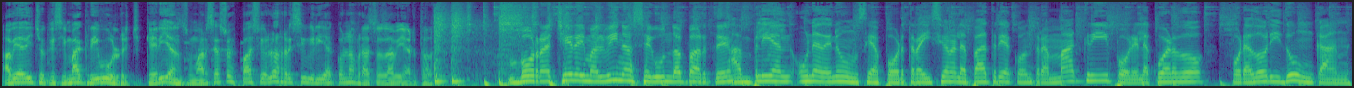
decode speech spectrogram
había dicho que si Macri y Bullrich querían sumarse a su espacio, los recibiría con los brazos abiertos. Borrachera y Malvinas, segunda parte. Amplían una denuncia por traición a la patria contra Macri por el acuerdo Forador y Duncan,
